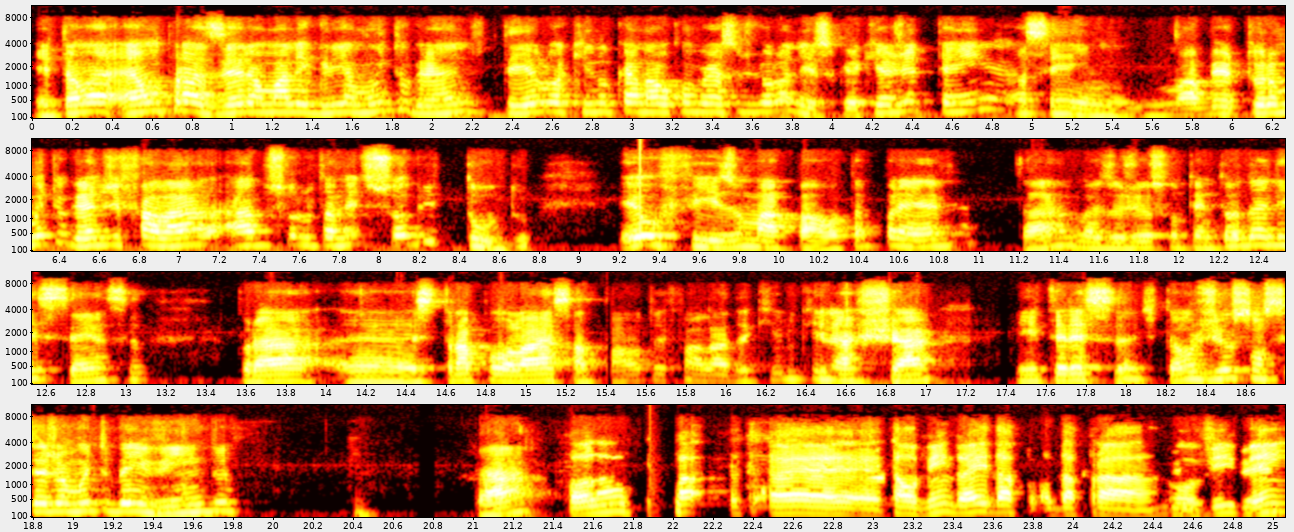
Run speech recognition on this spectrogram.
Então é, é, um prazer, é uma alegria muito grande tê-lo aqui no canal Conversa de Violonista, porque aqui a gente tem assim uma abertura muito grande de falar absolutamente sobre tudo. Eu fiz uma pauta prévia, tá? Mas o Gilson tem toda a licença para é, extrapolar essa pauta e falar daquilo que ele achar interessante. Então, Gilson, seja muito bem-vindo. Tá? Olá, tá, é, tá ouvindo aí? Dá, dá para ouvir bem?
